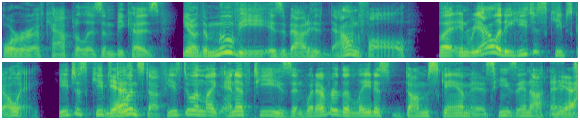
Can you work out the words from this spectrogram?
horror of capitalism because, you know, the movie is about his downfall, but in reality, he just keeps going. He just keeps Yeah. doing stuff. He's doing like NFTs and whatever the latest dumb scam is, he's in on it. Yeah.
